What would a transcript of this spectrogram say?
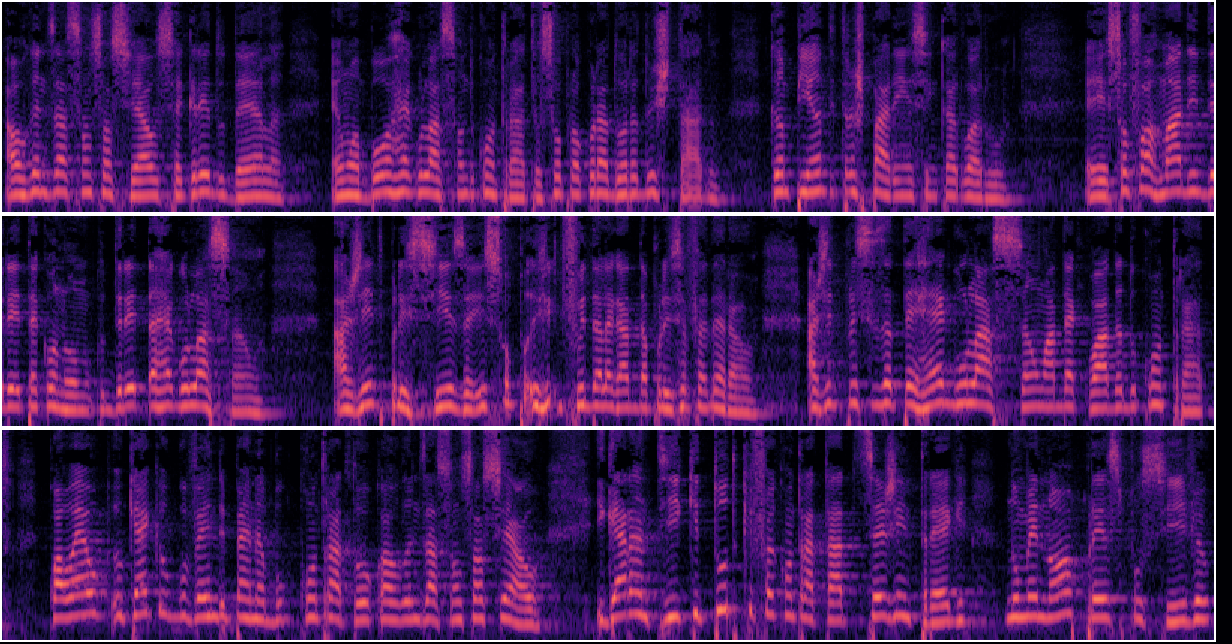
A organização social, o segredo dela é uma boa regulação do contrato. Eu sou procuradora do Estado, campeã de transparência em Caruaru. É, sou formada em direito econômico, direito da regulação. A gente precisa, e sou, fui delegado da Polícia Federal, a gente precisa ter regulação adequada do contrato. Qual é o, o que é que o governo de Pernambuco contratou com a organização social? E garantir que tudo que foi contratado seja entregue no menor preço possível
